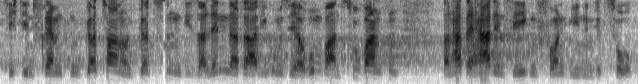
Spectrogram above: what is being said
sich den fremden Göttern und Götzen dieser Länder da, die um sie herum waren, zuwandten, dann hat der Herr den Segen von ihnen gezogen.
